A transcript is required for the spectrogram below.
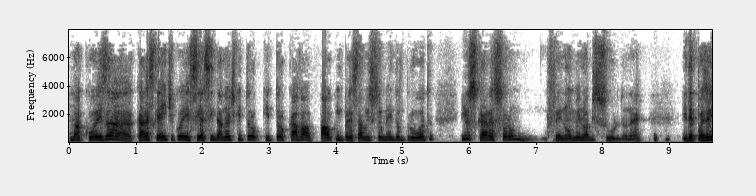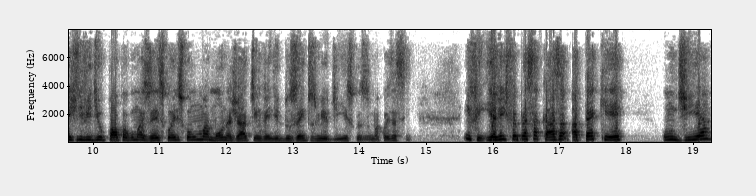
uma coisa, caras que a gente conhecia assim da noite que, tro, que trocava palco, emprestava um instrumento um para o outro, e os caras foram um fenômeno absurdo, né? E depois a gente dividiu o palco algumas vezes com eles como uma mona já, tinham vendido 200 mil discos, uma coisa assim. Enfim, e a gente foi para essa casa até que um dia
